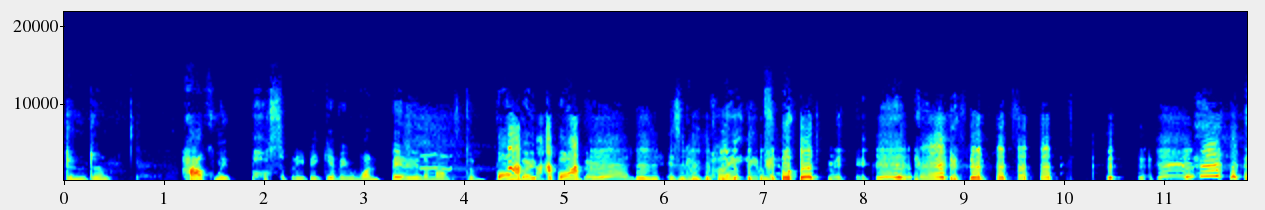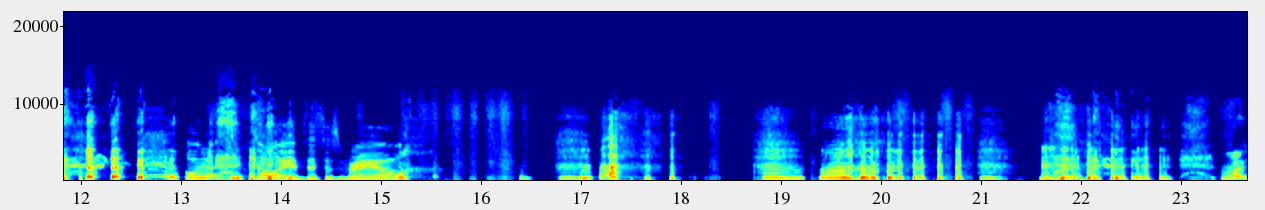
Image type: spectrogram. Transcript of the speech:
dun dun. How can we possibly be giving one billion a month to Bongo Bongo Land? It's completely beyond me. I would actually die if this is real. right.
